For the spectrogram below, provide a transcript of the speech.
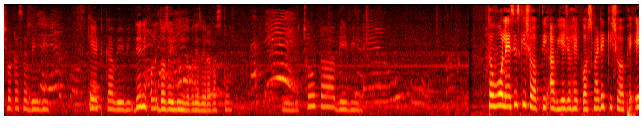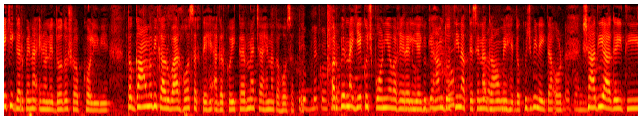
छोटा सा बेबी केट का बेबी। देनी खुले दो जोई लूँगा दे जोई रखा छोटा बेबी तो वो लेसिस की शॉप थी अब ये जो है कॉस्मेटिक की शॉप है एक ही घर पे ना इन्होंने दो दो शॉप खोली हुई है। तो गाँव में भी कारोबार हो सकते हैं अगर कोई करना चाहे ना तो हो सकते हैं। और फिर ना ये कुछ पोनियाँ वगैरह लिया क्योंकि हम दो तीन हफ़्ते से ना गाँव में हैं तो कुछ भी नहीं था और शादी आ गई थी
